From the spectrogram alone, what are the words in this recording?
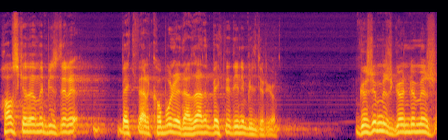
Havz kenarında bizleri bekler, kabul eder. Zaten beklediğini bildiriyor. Gözümüz, gönlümüz,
